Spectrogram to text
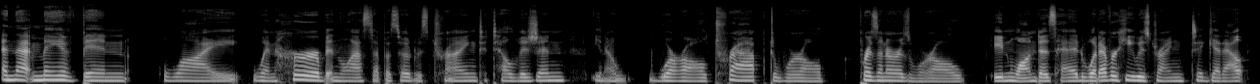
And that may have been why when Herb in the last episode was trying to tell Vision, you know, we're all trapped, we're all prisoners, we're all in Wanda's head, whatever he was trying to get out,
